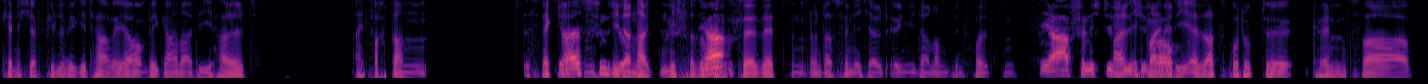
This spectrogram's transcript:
kenne ich ja viele Vegetarier und Veganer, die halt einfach dann es weglassen, ich die dann halt nicht versuchen, Ja. es zu ersetzen. Und das finde ich halt irgendwie dann am sinnvollsten. Ja, finde ich Weil definitiv ich meine, auch. die Ersatzprodukte können zwar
